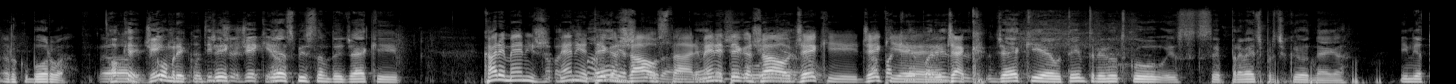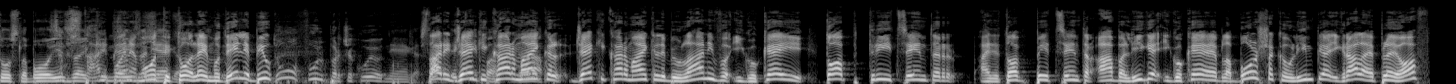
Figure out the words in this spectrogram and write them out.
rokoborva. Ok, Eh, Jackie, kom rekel, misliš Jackie, ja? Jaz mislim, da je Jackie. Kar je meni, Ampak meni je tega je žal, škoda, stari, meni je je tega škoda, žal, ja. Jackie, Jackie pa je res, Jack. Jackie je v tem trenutku, se preveč pričakuje od njega. In je to slabo in za Stari, ekipo mene moti njega. to, lej, model je bil. Kdo ful pričakuje od njega? Stari Ekipa, Jackie Carmichael, Jackie Carmichael je bil lani v Igokeji top 3 center ali top 5 center ABA lige. Igokeja je bila boljša kot Olimpija, igrala je playoff,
